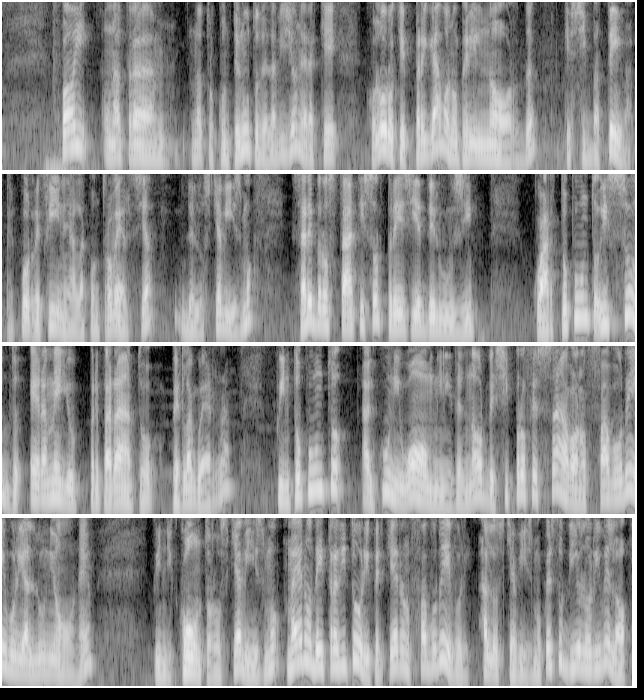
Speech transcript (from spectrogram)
Poi un altro contenuto della visione era che coloro che pregavano per il nord che si batteva per porre fine alla controversia dello schiavismo, sarebbero stati sorpresi e delusi. Quarto punto, il Sud era meglio preparato per la guerra. Quinto punto, alcuni uomini del Nord si professavano favorevoli all'unione, quindi contro lo schiavismo, ma erano dei traditori perché erano favorevoli allo schiavismo. Questo Dio lo rivelò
